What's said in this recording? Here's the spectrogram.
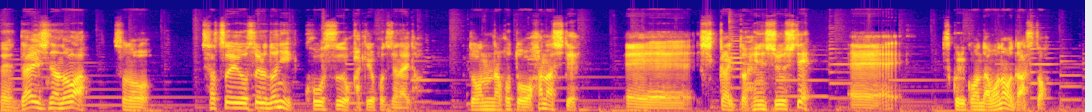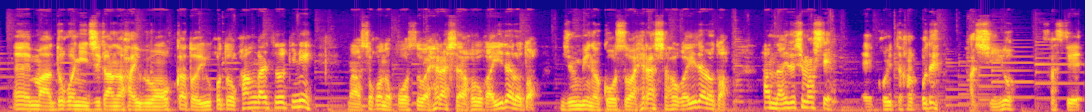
ら。ね、大事なのは、その、撮影をするのに工数をかけることじゃないと。どんなことを話して、えー、しっかりと編集して、えー、作り込んだものを出すとえー、まあ、どこに時間の配分を置くかということを考えたときに、まあ、そこのコースは減らした方がいいだろうと、準備のコースは減らした方がいいだろうと判断いたしまして、え、こういった格好で発信をさせて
